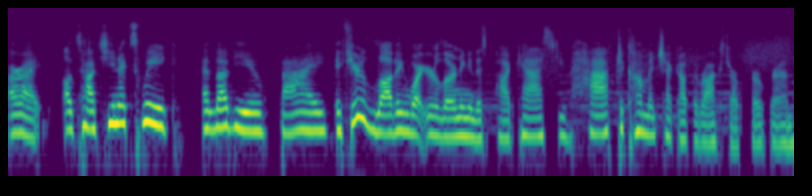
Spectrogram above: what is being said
All right, I'll talk to you next week. I love you. Bye. If you're loving what you're learning in this podcast, you have to come and check out the Rockstar program.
